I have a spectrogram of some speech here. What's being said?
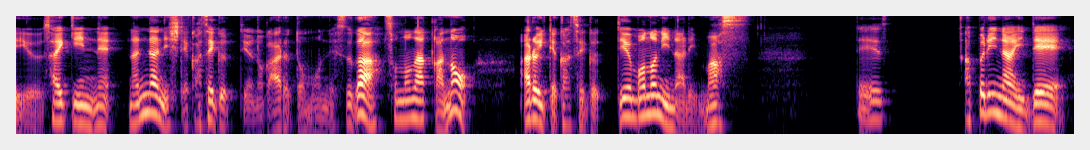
っていう最近ね、何々して稼ぐっていうのがあると思うんですが、その中の歩いて稼ぐっていうものになります。で、アプリ内で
